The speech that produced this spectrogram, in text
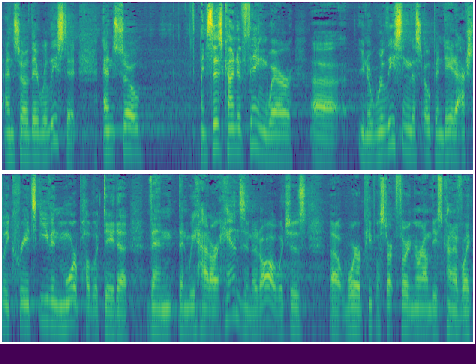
and so they released it. And so it's this kind of thing where uh, you know, releasing this open data actually creates even more public data than, than we had our hands in at all, which is uh, where people start throwing around these kind of like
